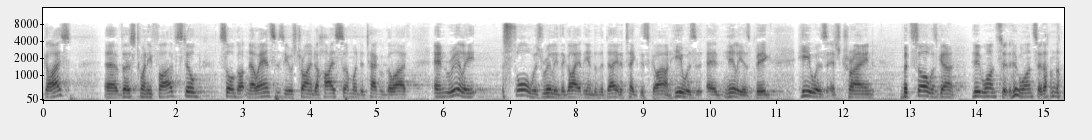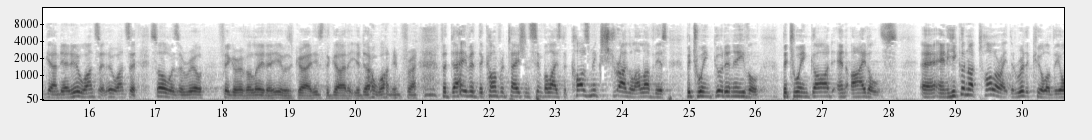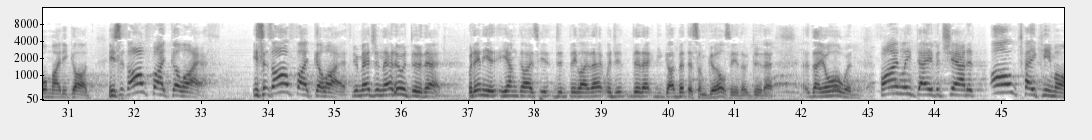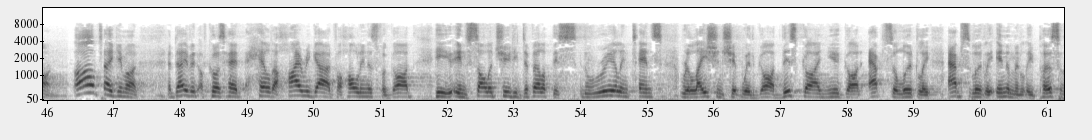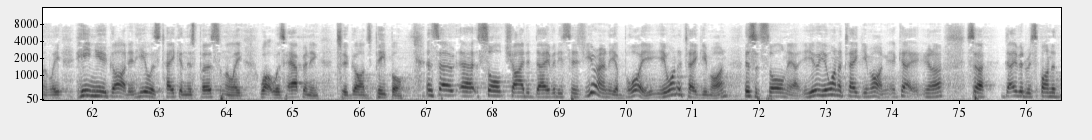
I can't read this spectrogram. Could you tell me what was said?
Guys, uh, verse 25. Still, Saul got no answers. He was trying to hire someone to tackle Goliath. And really, Saul was really the guy at the end of the day to take this guy on. He was uh, nearly as big. He was as trained. But Saul was going, Who wants it? Who wants it? I'm not going down. Who wants it? Who wants it? Saul was a real figure of a leader. He was great. He's the guy that you don't want in front. For David, the confrontation symbolized the cosmic struggle, I love this, between good and evil, between God and idols. Uh, and he could not tolerate the ridicule of the Almighty God. He says, I'll fight Goliath. He says, I'll fight Goliath. Do you imagine that? Who would do that? Would any young guys be like that? Would you do that? I bet there's some girls here that would do that. They all would. Finally, David shouted, I'll take him on. I'll take him on. And David, of course, had held a high regard for holiness, for God. He, in solitude, he developed this real intense relationship with God. This guy knew God absolutely, absolutely, intimately, personally. He knew God, and he was taking this personally, what was happening to God's people. And so uh, Saul chided David. He says, You're only a boy. You want to take him on. This is Saul now. You, you want to take him on. Okay, you know. So David responded,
